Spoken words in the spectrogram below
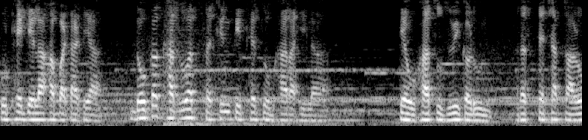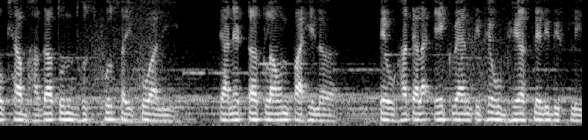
कुठे गेला हा बटाट्या? डोकं खाजवत सचिन तिथेच उभा राहिला. तेव्हाच उजवीकडून रस्त्याच्या काळोख्या भागातून धुसफूस ऐकू आली. त्याने टक लावून पाहिलं. तेव्हा त्याला एक व्हॅन तिथे उभी असलेली दिसली.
